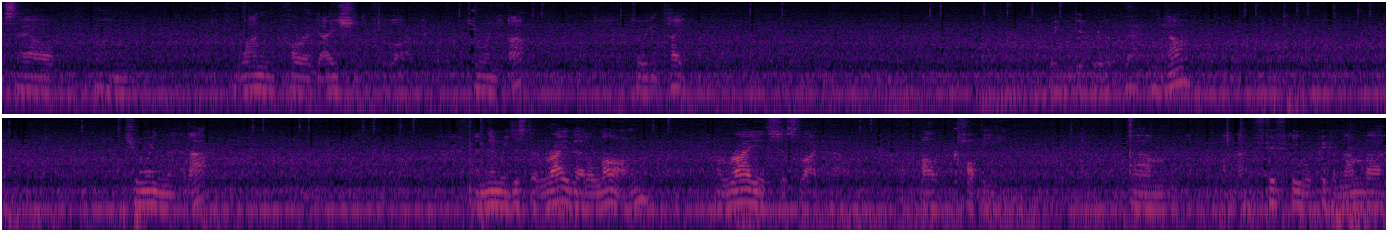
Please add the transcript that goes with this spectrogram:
as our um, one corrugation, if you like, join it up. So we can take, we can get rid of that now, join that up, and then we just array that along. Array is just like a, a bulk copy. Um, know, 50, we'll pick a number,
